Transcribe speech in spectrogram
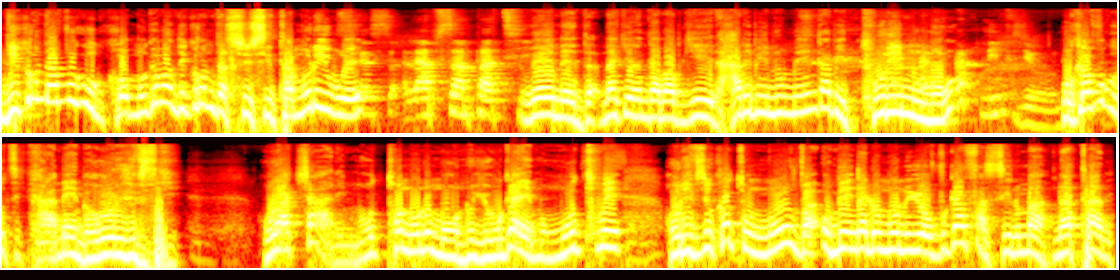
ndiko ndavuga uko mugabo ndiko ndasusita muri we bene nagira ndababwira hari ibintu umenga biturimwo ukavuga uti kamembe urivye uracari muto nuri umuntu yugaye mu mutwe urivye uko tumwumva umenga ni umuntu yovuga fasilima natari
